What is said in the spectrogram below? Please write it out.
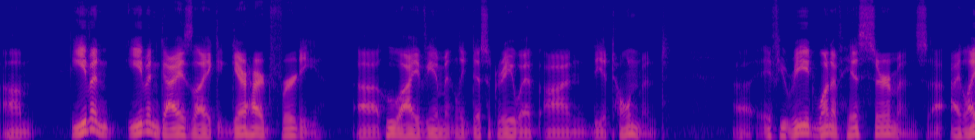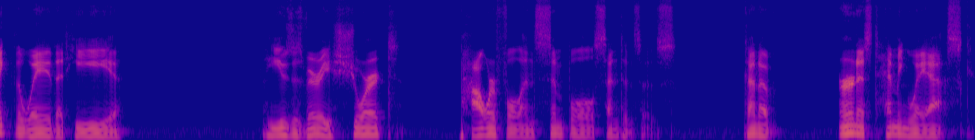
Um, even even guys like Gerhard Forde, uh, who I vehemently disagree with on the atonement. Uh, if you read one of his sermons, I, I like the way that he he uses very short, powerful, and simple sentences, kind of Ernest Hemingway esque,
